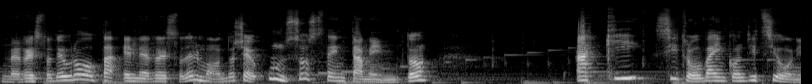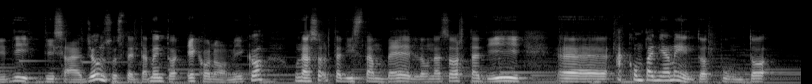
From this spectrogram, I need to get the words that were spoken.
nel resto d'Europa e nel resto del mondo, cioè un sostentamento a chi si trova in condizioni di disagio, un sostentamento economico, una sorta di stambello, una sorta di eh, accompagnamento appunto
